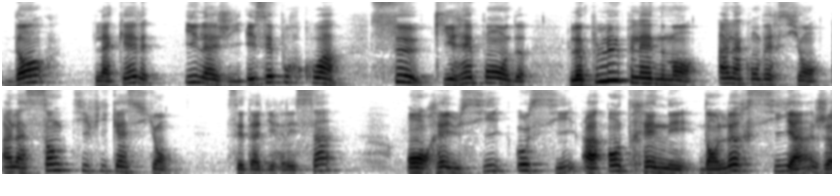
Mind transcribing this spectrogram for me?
dans laquelle il agit. Et c'est pourquoi ceux qui répondent le plus pleinement à la conversion, à la sanctification, c'est-à-dire les saints, ont réussi aussi à entraîner dans leur sillage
